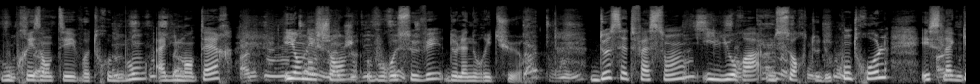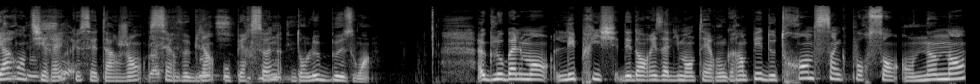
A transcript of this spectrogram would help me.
vous présentez votre bon alimentaire et en échange, vous recevez de la nourriture. De cette façon, il y aura une sorte de contrôle et cela garantirait que cet argent serve bien aux personnes dans le besoin. Globalement, les prix des denrées alimentaires ont grimpé de 35% en un an.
